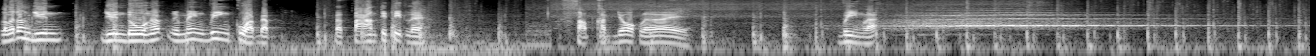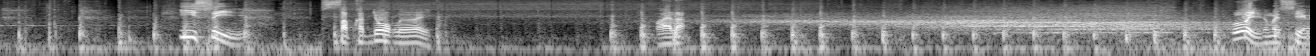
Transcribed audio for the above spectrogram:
เราไม่ต้องยืนยืนดูครับแม่งวิ่งกวดแบบแบบตามติดๆเลย สับคัดโยกเลย วิ่งละ e สี่สับคัดโยกเลย ไปละโอ้ยทำไมเสียง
